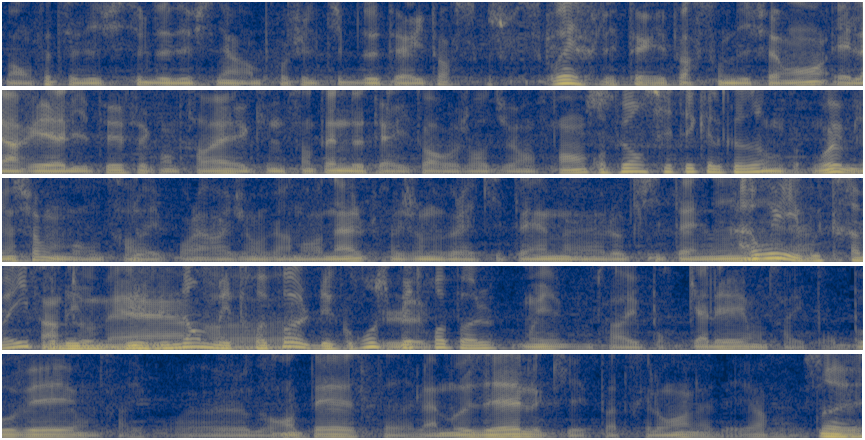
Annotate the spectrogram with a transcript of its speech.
Bon, en fait, c'est difficile de définir un profil type de territoire parce que je pense que Oui. tous les territoires sont différents. Et la réalité, c'est qu'on travaille avec une centaine de territoires aujourd'hui en France. On peut en citer quelques-uns? Oui, bien sûr. On travaille pour la région Auvergne-Rhône-Alpes, région Nouvelle-Aquitaine, euh, l'Occitanie. Ah oui, vous travaillez pour des, énormes euh, métropoles, des grosses le- métropoles. Oui, on travaille pour Calais, on travaille pour Beauvais, on travaille pour le Grand Est, euh, la Moselle, qui est pas très loin là d'ailleurs, sur Ouais.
